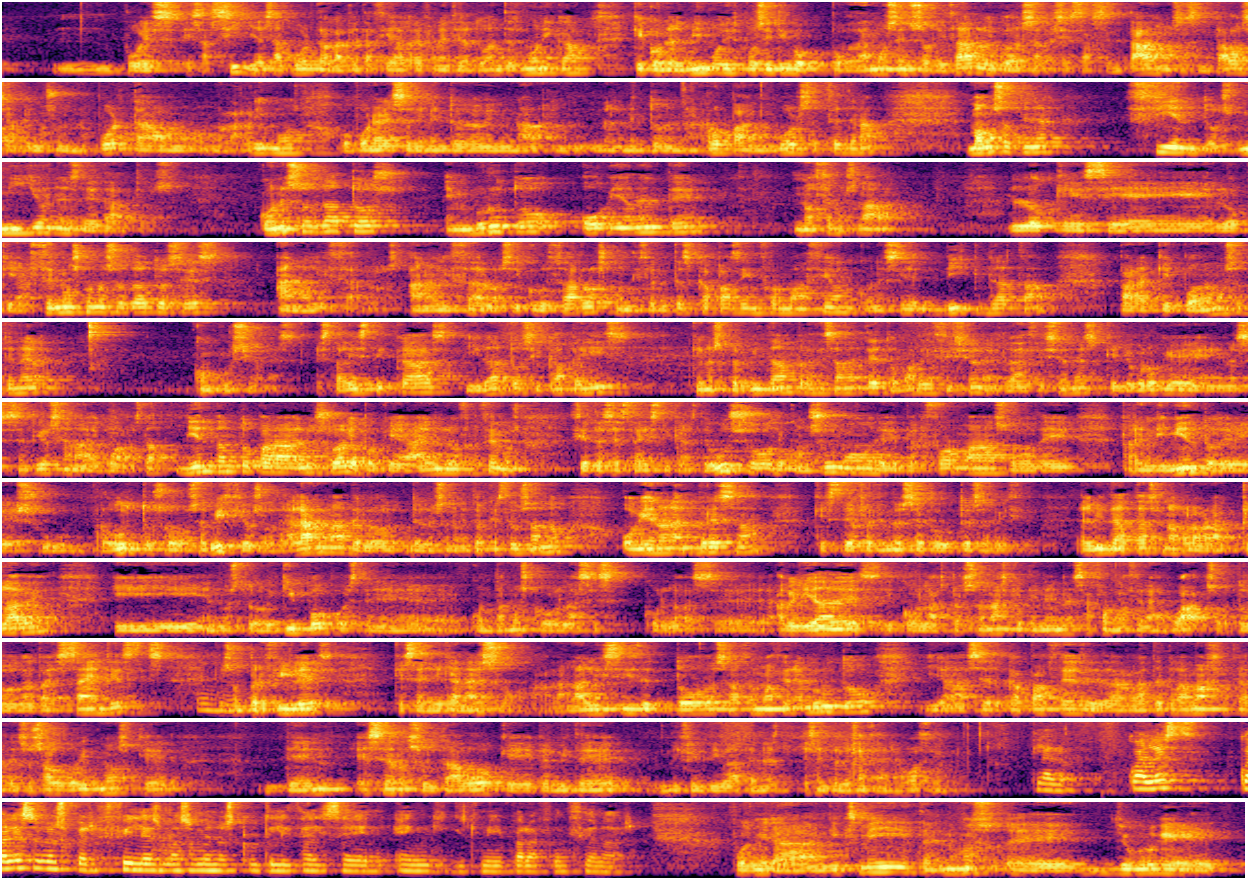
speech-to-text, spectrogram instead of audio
pues esa silla, esa puerta a la que te hacía referencia tú antes, Mónica, que con el mismo dispositivo podamos sensorizarlo y poder saber si está sentado o no está sentado, si abrimos una puerta o no, la abrimos, o poner ese elemento en, un elemento en la ropa, en un bolso, etc. Vamos a obtener cientos, millones de datos. Con esos datos, en bruto, obviamente, no hacemos nada. Lo que, se, lo que hacemos con esos datos es analizarlos, analizarlos y cruzarlos con diferentes capas de información, con ese big data, para que podamos obtener conclusiones, estadísticas y datos y KPIs que nos permitan precisamente tomar decisiones, las decisiones que yo creo que en ese sentido sean adecuadas. Bien tanto para el usuario, porque a él le ofrecemos ciertas estadísticas de uso, de consumo, de performance o de rendimiento de sus productos o servicios o de alarma de, de los elementos que esté usando, o bien a la empresa que esté ofreciendo ese producto y servicio. El Big Data es una palabra clave y en nuestro equipo pues contamos con las, con las eh, habilidades y con las personas que tienen esa formación adecuada, sobre todo Data Scientists, que son perfiles que se dedican a eso, al análisis de toda esa formación en bruto y a ser capaces de dar la tecla mágica de esos algoritmos que den ese resultado que permite, en definitiva, tener esa inteligencia de negocio. Claro. ¿Cuáles, ¿Cuáles son los perfiles más o menos que utilizáis en, en para funcionar? Pues mira, en Geeksme tenemos, eh, yo creo que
